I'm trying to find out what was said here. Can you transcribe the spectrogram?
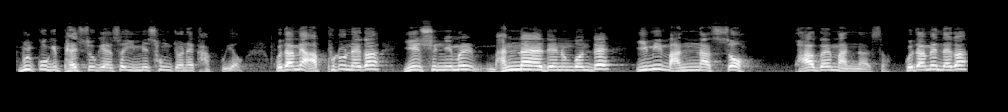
물고기 뱃속에서 이미 성전에 갔고요. 그 다음에 앞으로 내가 예수님을 만나야 되는 건데 이미 만났어. 과거에 만났어. 그 다음에 내가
